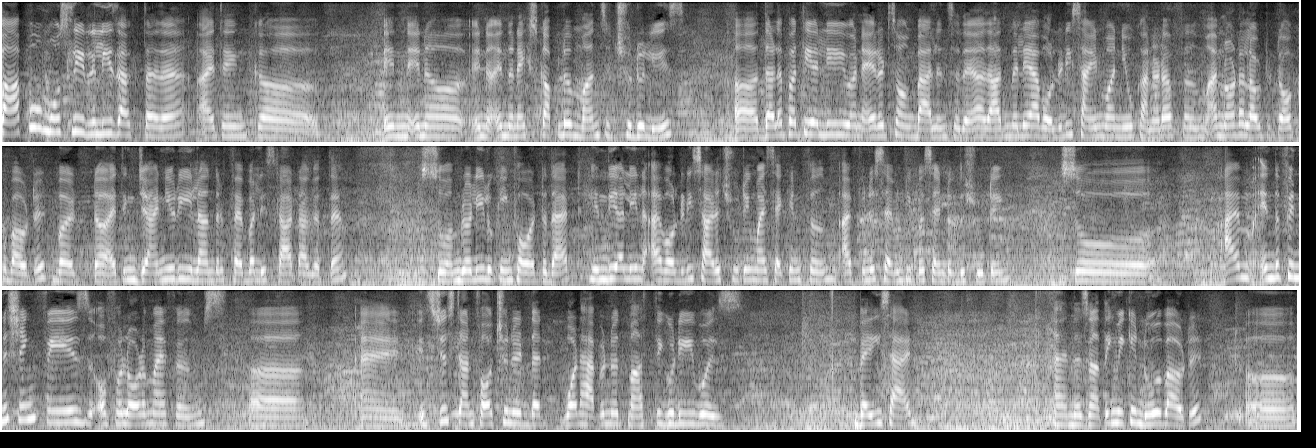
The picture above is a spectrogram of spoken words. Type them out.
Kapu mostly release ಆಗ್ತಾ ಇದೆ. I think in in in in the next couple of months it should release ದಳಪತಿಯಲ್ಲಿ ಒಂದು ಎರಡು song balance ಇದೆ. ಅದಾದಮೇಲೆ I've already sign one new Kannada film I am not allowed to talk about it but I think January ಇಲ್ಲಾಂದರೆ February start ಆಗುತ್ತೆ. So I'm really looking forward to that ಹಿಂದಿಯಲ್ಲಿ I already started shooting my second film I finish seventy percent of the shooting so I'm in the finishing phase of a lot of my films, uh, and it's just unfortunate that what happened with Masti Gudi was very sad, and there's nothing we can do about it. Uh,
